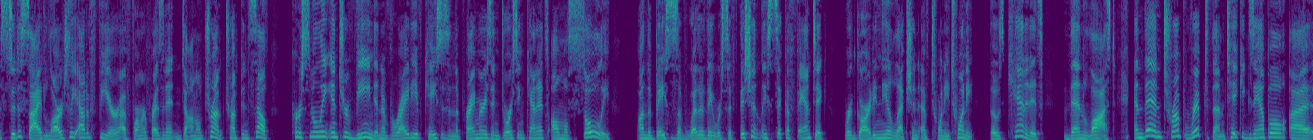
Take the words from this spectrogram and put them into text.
stood aside largely out of fear of former President Donald Trump. Trump himself personally intervened in a variety of cases in the primaries, endorsing candidates almost solely on the basis of whether they were sufficiently sycophantic regarding the election of 2020. Those candidates then lost. And then Trump ripped them. Take example, uh,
